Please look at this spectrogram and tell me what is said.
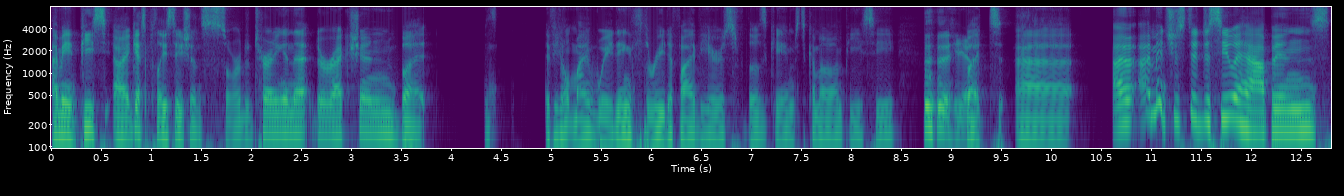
I mean, PC. I guess PlayStation's sort of turning in that direction, but if you don't mind waiting three to five years for those games to come out on PC, yeah. but uh, I, I'm interested to see what happens.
